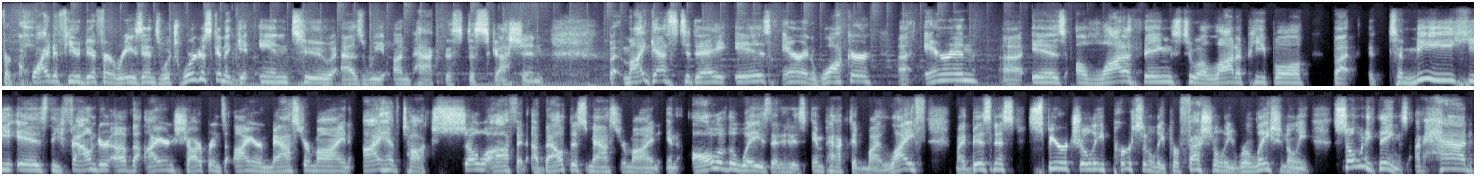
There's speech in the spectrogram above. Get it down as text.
for quite a few different reasons, which we're just going to get into as we unpack this discussion. But my guest today is Aaron Walker. Uh, Aaron uh, is a lot of things to a lot of people. But uh, to me, he is the founder of the Iron Sharpens Iron Mastermind. I have talked so often about this mastermind in all of the ways that it has impacted my life, my business, spiritually, personally, professionally, relationally, so many things. I've had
